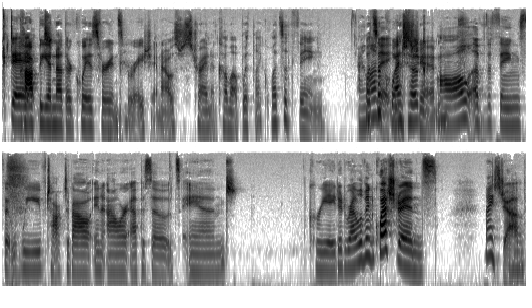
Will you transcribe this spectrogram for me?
liked it. Copy another quiz for inspiration. I was just trying to come up with like, what's a thing? I What's love a it. You question? took all of the things that we've talked about in our episodes and created relevant questions. Nice job.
